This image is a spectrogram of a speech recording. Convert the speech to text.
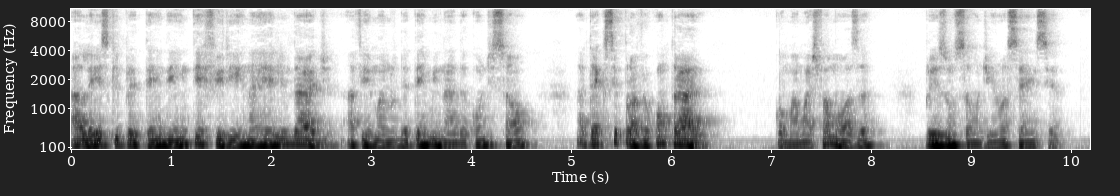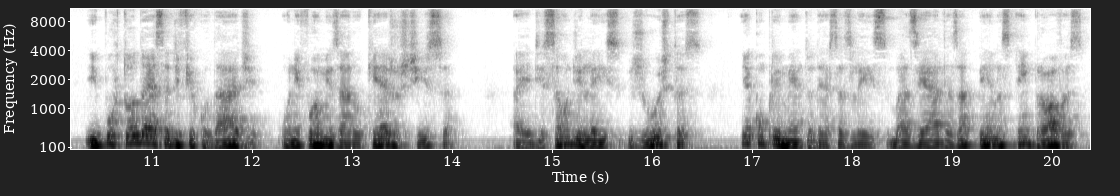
Há leis que pretendem interferir na realidade, afirmando determinada condição, até que se prove o contrário, como a mais famosa, presunção de inocência. E por toda essa dificuldade, uniformizar o que é justiça, a edição de leis justas e o cumprimento dessas leis baseadas apenas em provas,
